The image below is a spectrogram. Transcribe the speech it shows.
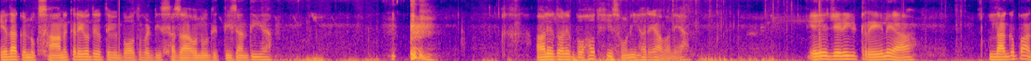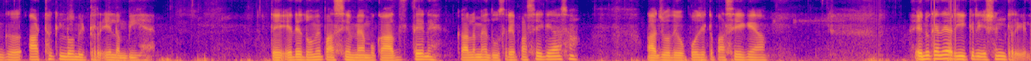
ਇਹਦਾ ਕੋਈ ਨੁਕਸਾਨ ਕਰੇ, ਉਹਦੇ ਉੱਤੇ ਵੀ ਬਹੁਤ ਵੱਡੀ ਸਜ਼ਾ ਉਹਨੂੰ ਦਿੱਤੀ ਜਾਂਦੀ ਆ। ਆਲੇ ਦੁਆਲੇ ਬਹੁਤ ਹੀ ਸੋਹਣੀ ਹਰਿਆਵਲ ਆ। ਇਹ ਜਿਹੜੀ ਟ੍ਰੇਲ ਆ ਲਗਭਗ 8 ਕਿਲੋਮੀਟਰ ਇਹ ਲੰਬੀ ਹੈ। ਤੇ ਇਹਦੇ ਦੋਵੇਂ ਪਾਸੇ ਮੈਂ ਮੁਕਾ ਦਿੱਤੇ ਨੇ। ਕੱਲ ਮੈਂ ਦੂਸਰੇ ਪਾਸੇ ਗਿਆ ਸਾਂ। ਅੱਜ ਉਹਦੇ ਆਪੋਜ਼ਿਟ ਪਾਸੇ ਗਿਆ। ਇਹਨੂੰ ਕਹਿੰਦੇ ਆ ਰੀਕ੍ਰੀਏਸ਼ਨ ਟ੍ਰੇਲ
